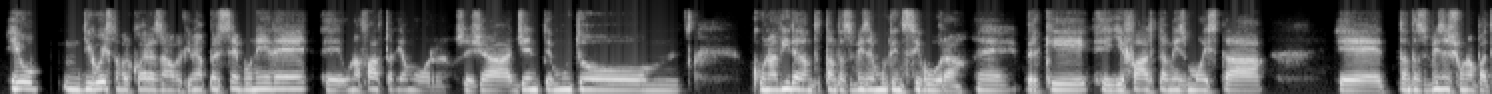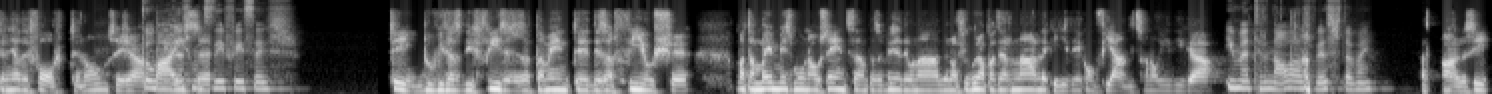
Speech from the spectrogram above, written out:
Eu digo questo per quale ragione? Perché mi appercebo nele una falta di amore, ou seja, gente molto con una vita tant tantas vezes molto insegura, eh, perché gli falta mesmo esta eh, tantas vezes una paternidade forte, no? Ou seja, Com pais muito difíceis. Sim, dúvidas difíceis, exatamente, desafios, ma também mesmo un'ausenza, tantas vezes, de uma, de uma figura paternale che gli dê confianza, no? gli dica... E maternal às vezes também. Paternale, sì.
